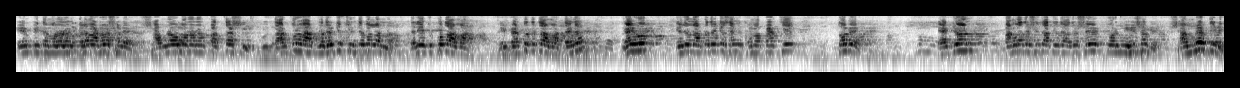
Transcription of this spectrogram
এমপিতে মনোনয়ন সালে। সামনেও মনোনয়ন তারপরেও আপনাদেরকে চিনতে পারলাম না। তাহলে এই দুঃখ তো আমার। এই তো আমার, তাই না? যাই হোক আমি ক্ষমা প্রার্থী। তবে একজন বাংলাদেশি জাতীয় আদর্শের কর্মী হিসাবে সামনের দিনে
